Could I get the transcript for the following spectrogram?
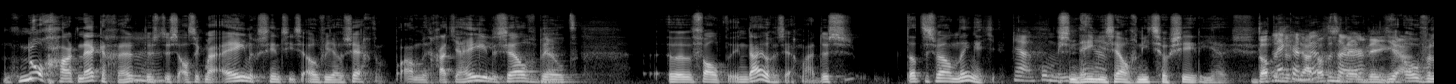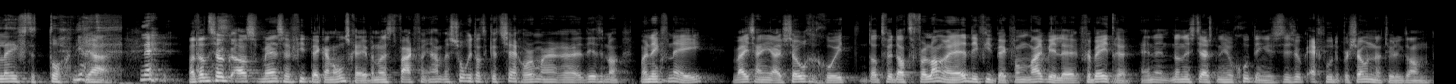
nog hardnekkiger. Dus, dus als ik maar enigszins iets over jou zeg... dan bam, gaat je hele zelfbeeld eh, valt in duigen, zeg maar. Dus dat is wel een dingetje. Ja, een combi. Dus neem Ja. jezelf niet zo serieus. Dat, is het, ja, dat is het hele ding. Je ja. overleeft het toch niet. Ja. Nee. Maar dat is ook als mensen feedback aan ons geven, dan is het vaak van, ja, maar sorry dat ik het zeg hoor, maar eh, dit en dat. Maar dan denk ik van, nee, wij zijn juist zo gegroeid dat we dat verlangen, hè, die feedback van, wij willen verbeteren. En, en dan is het juist een heel goed ding. Dus het is ook echt hoe de persoon natuurlijk dan...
